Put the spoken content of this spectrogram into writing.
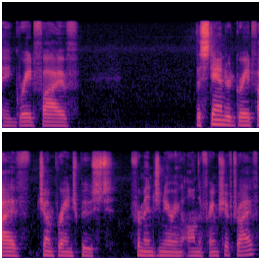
a grade 5, the standard grade 5 jump range boost from engineering on the frameshift drive.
